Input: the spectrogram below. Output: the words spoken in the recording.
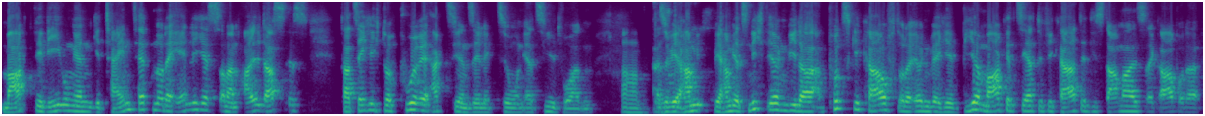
Marktbewegungen getimt hätten oder ähnliches, sondern all das ist tatsächlich durch pure Aktienselektion erzielt worden. Aha. Also wir haben, wir haben jetzt nicht irgendwie da Putz gekauft oder irgendwelche Bier-Market-Zertifikate, die es damals äh, gab oder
